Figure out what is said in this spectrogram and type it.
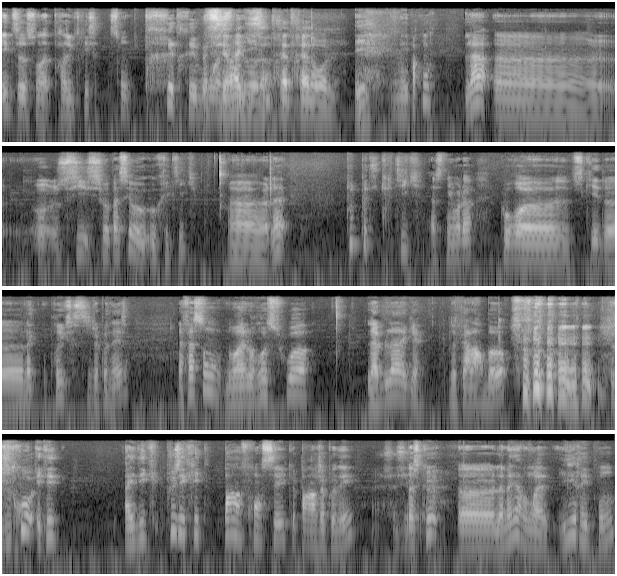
et de son traductrice sont très très bons à C'est ce vrai qu'ils sont très très drôles. Et, mais par contre, là, euh, si, si je veux passer aux, aux critiques, euh, là, toute petite critique à ce niveau-là pour euh, ce qui est de la productrice japonaise, la façon dont elle reçoit la blague de Pearl Harbor, je trouve était, a été plus écrite par un français que par un japonais, Ça, parce que euh, la manière dont elle y répond,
